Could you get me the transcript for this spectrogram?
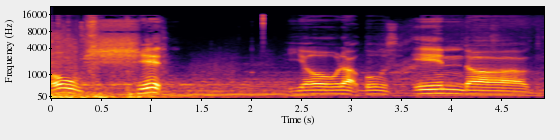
Oh shit! Yo, that goes in, dog.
